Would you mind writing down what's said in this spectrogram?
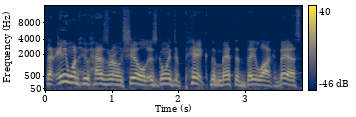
that anyone who has their own shield is going to pick the method they like best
